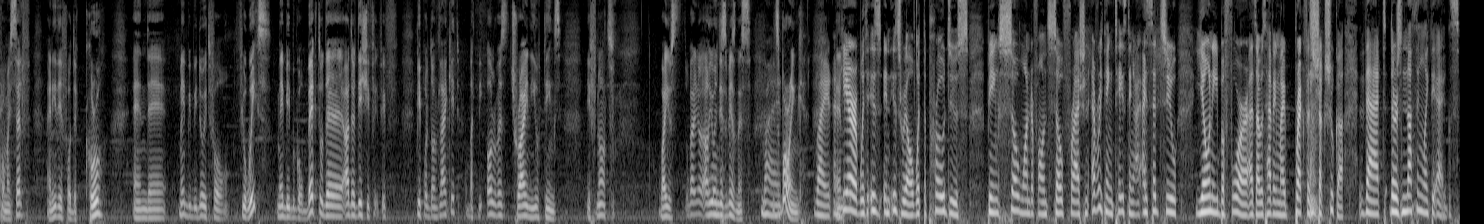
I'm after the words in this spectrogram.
for myself. I need it for the crew, and uh, maybe we do it for a few weeks. Maybe we go back to the other dish if, if, if people don't like it. But we always try new things. If not, why you why are you in this business? Right. It's boring. Right. And, And- here with is in Israel with the produce being so wonderful and so fresh and everything tasting. I, I said to Yoni before as I was having my breakfast shakshuka that there's nothing like the eggs.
